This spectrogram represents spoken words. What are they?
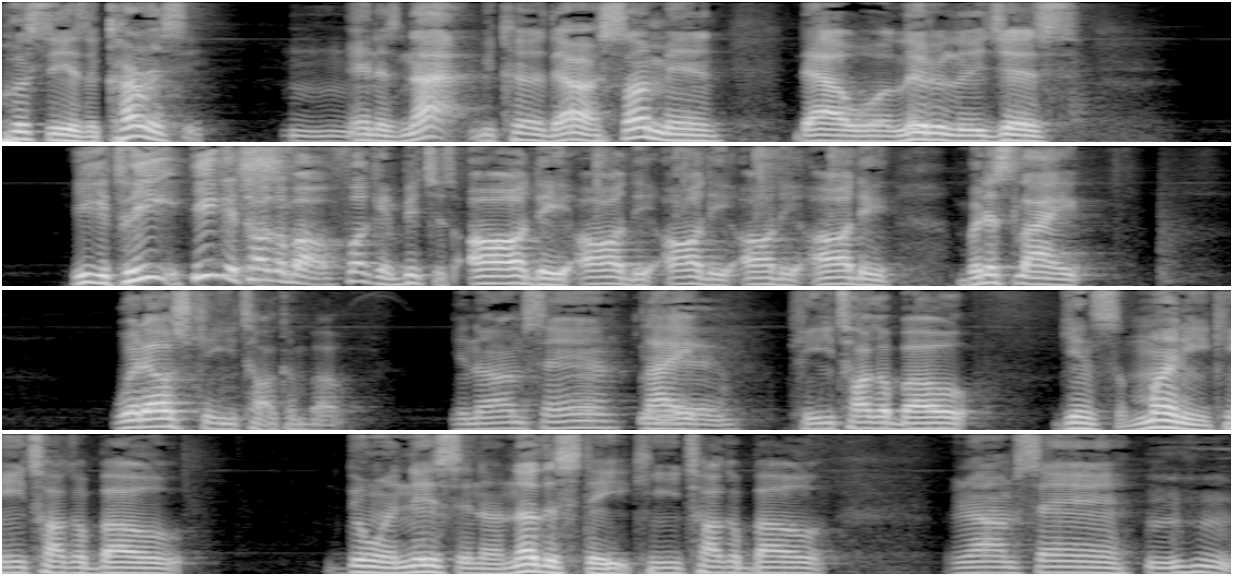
pussy is a currency. Mm-hmm. And it's not because there are some men that will literally just he could he, he could talk about fucking bitches all day, all day, all day, all day, all day. But it's like, what else can you talk about? You know what I'm saying? Like, Yeah. can you talk about getting some money? Can you talk about doing this in another state? Can you talk about, you know what I'm saying? Mm-hmm.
